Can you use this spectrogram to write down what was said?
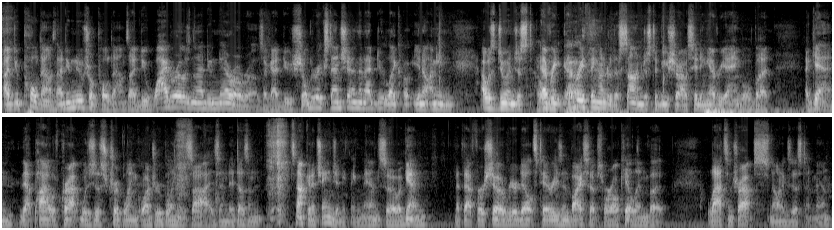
I do pull downs, and I do neutral pull downs. I do wide rows, and then I do narrow rows. Like I do shoulder extension, and then I do like you know. I mean, I was doing just Oh every everything under the sun just to be sure I was hitting every angle. But again, that pile of crap was just tripling, quadrupling in size, and it doesn't. It's not going to change anything, man. So again, at that first show, rear delts, teres, and biceps were all killing, but lats and traps non-existent, man.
